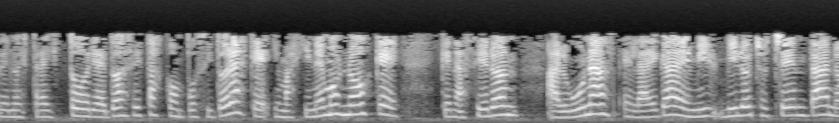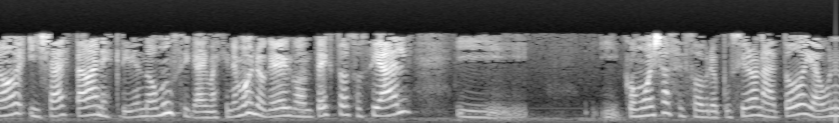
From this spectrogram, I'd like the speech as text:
de nuestra historia, de todas estas compositoras que imaginémonos que que nacieron algunas en la década de 1880, ¿no? Y ya estaban escribiendo música. Imaginemos lo que era el contexto social y, y cómo ellas se sobrepusieron a todo y aún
